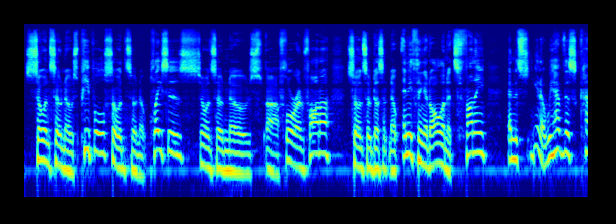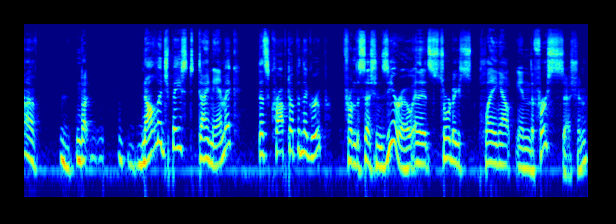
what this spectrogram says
so and so knows people, so and so know places, so and so knows uh, flora and fauna, so and so doesn't know anything at all, and it's funny. And it's, you know, we have this kind of knowledge based dynamic that's cropped up in the group from the session zero, and it's sort of playing out in the first session,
